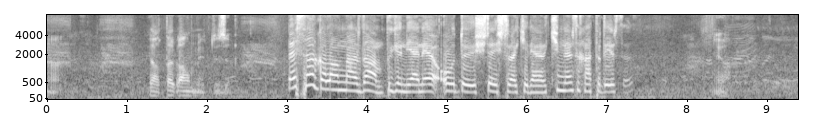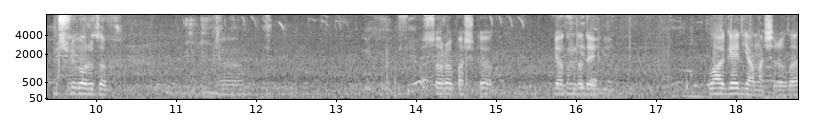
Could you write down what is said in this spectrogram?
ya, yadda qalmayıb düzü. Və sağ qalanlardan bu gün yəni o döyüşdə iştirak edən kimlərsə xatırlayırsınız? Ya. Müşfiq Orucov. Sonra başqa yadımda deyil. Laqeyd yanaşırıq da.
